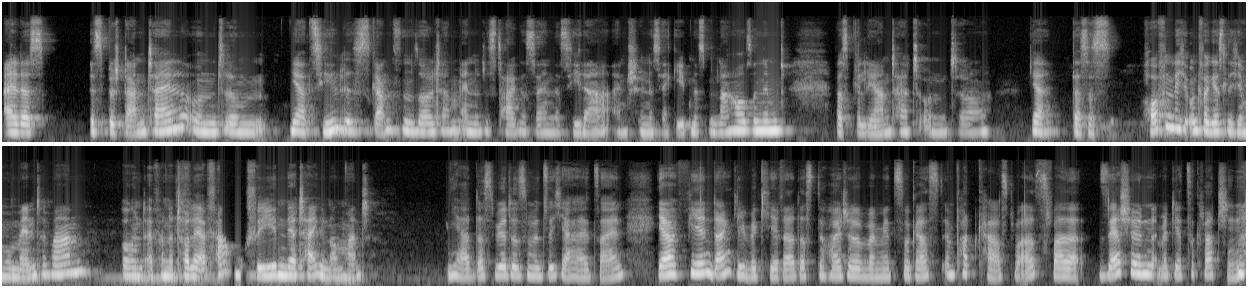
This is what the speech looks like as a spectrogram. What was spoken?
All das ist Bestandteil und ähm, ja, Ziel des Ganzen sollte am Ende des Tages sein, dass jeder ein schönes Ergebnis mit nach Hause nimmt, was gelernt hat und äh, ja, dass es hoffentlich unvergessliche Momente waren und einfach eine tolle Erfahrung für jeden, der teilgenommen hat. Ja, das wird es mit Sicherheit sein. Ja, vielen Dank, liebe Kira, dass du heute bei mir zu Gast im Podcast warst. Es war sehr schön, mit dir zu quatschen.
